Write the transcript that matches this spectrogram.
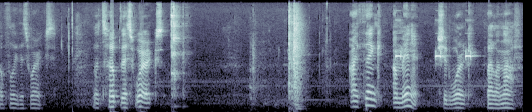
Hopefully this works. Let's hope this works. I think a minute should work well enough.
